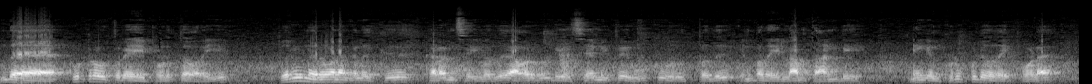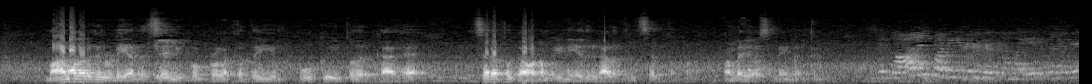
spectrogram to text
இந்த கூட்டுறவுத்துறையை பொறுத்தவரையில் பெருநிறுவனங்களுக்கு கடன் செய்வது அவர்களுடைய சேமிப்பை ஊக்குவிப்பது என்பதையெல்லாம் தாண்டி நீங்கள் குறிப்பிடுவதைப் போல மாணவர்களுடைய அந்த சேமிப்பு பழக்கத்தையும் ஊக்குவிப்பதற்காக சிறப்பு கவனம் இனி எதிர்காலத்தில் செலுத்தப்படும். நல்ல யோசனை நன்றி இந்த காலை பணியிடங்கள் நம்ம ஏற்கனவே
